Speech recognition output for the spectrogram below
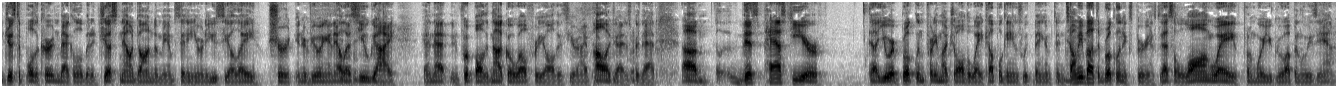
just to pull the curtain back a little bit, it just now dawned on me. I'm sitting here in a UCLA shirt interviewing an LSU guy, and that in football did not go well for you all this year, and I apologize for that. Um, this past year, uh, you were at Brooklyn pretty much all the way, couple games with Binghamton. Tell me about the Brooklyn experience, because that's a long way from where you grew up in Louisiana.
